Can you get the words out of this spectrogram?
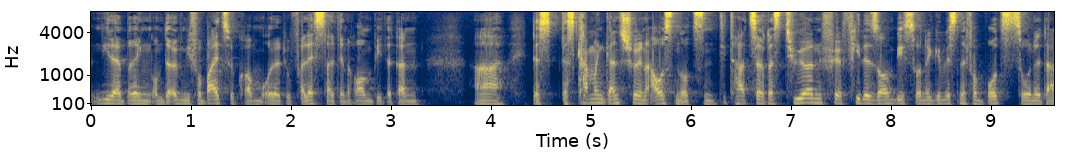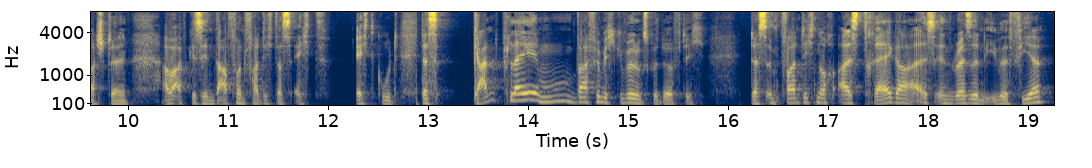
niederbringen, um da irgendwie vorbeizukommen. Oder du verlässt halt den Raum wieder dann das, das kann man ganz schön ausnutzen. Die Tatsache, dass Türen für viele Zombies so eine gewisse Verbotszone darstellen. Aber abgesehen davon fand ich das echt, echt gut. Das Gunplay hm, war für mich gewöhnungsbedürftig. Das empfand ich noch als träger als in Resident Evil 4.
